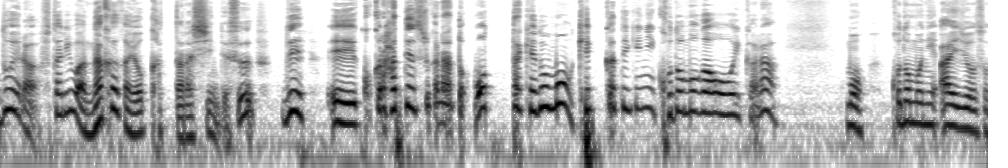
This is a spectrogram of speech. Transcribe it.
どうやら2人は仲が良かったらしいんです。で、えー、ここから発展するかなと思ったけども、結果的に子供が多いから、もう子供に愛情を注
